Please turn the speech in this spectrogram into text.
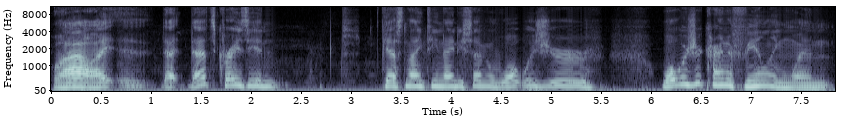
Wow, I uh, that that's crazy. And guess 1997. What was your what was your kind of feeling when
